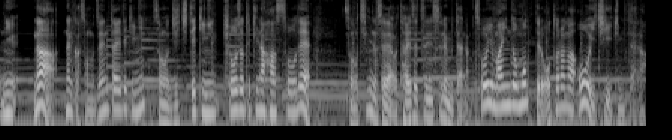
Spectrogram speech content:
にが、なんかその全体的に、その自治的に共助的な発想で、その次の世代を大切にするみたいな、そういうマインドを持ってる大人が多い地域みたいな、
